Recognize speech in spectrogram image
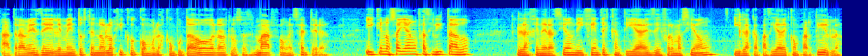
a través de elementos tecnológicos como las computadoras, los smartphones, etc y que nos hayan facilitado la generación de ingentes cantidades de información y la capacidad de compartirla.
